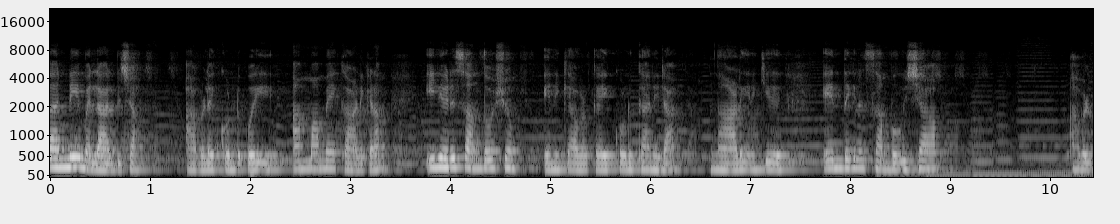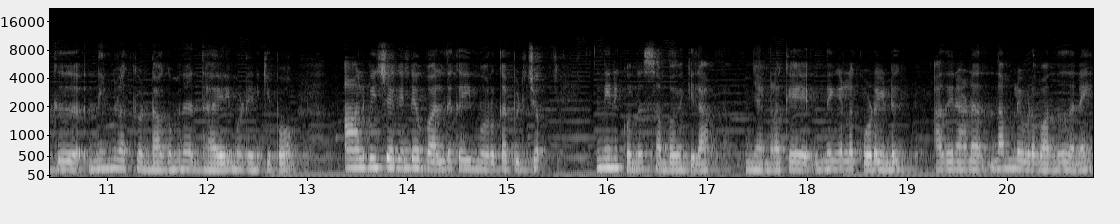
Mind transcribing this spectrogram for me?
തന്നെയുമല്ല ആൽബിച്ച അവളെ കൊണ്ടുപോയി അമ്മമ്മയെ കാണിക്കണം. ഇനി ഒരു സന്തോഷവും എനിക്ക് അവൾക്കായി കൊടുക്കാനില്ല. നാളെ എനിക്ക് എന്തെങ്കിലും സംഭവിച്ചാൽ അവൾക്ക് നിങ്ങളൊക്കെ ഉണ്ടാകുമെന്ന് ധൈര്യമുണ്ട് എനിക്കിപ്പോൾ ആൽബി ജഗന്റെ വലത് കൈ മുറുക്ക പിടിച്ചു. നിനക്കൊന്നും സംഭവിക്കില്ല. ഞങ്ങളൊക്കെ നിങ്ങളുടെ കൂടെയുണ്ട്. അതിനാണ് നമ്മളിവിടെ വന്നത് തന്നെ.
